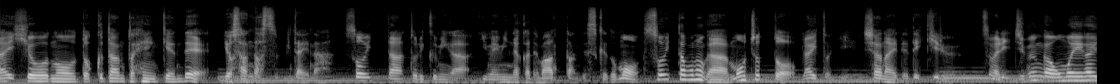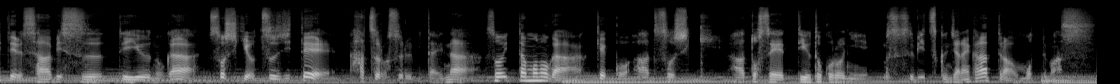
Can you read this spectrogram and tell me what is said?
代表の独断と偏見で予算出すみたいな、そういった取り組みが夢見の中でもあったんですけども、そういったものがもうちょっとライトに社内でできる、つまり自分が思い描いているサービスっていうのが組織を通じて発露するみたいな、そういったものが結構アート組織、アート性っていうところに結びつくんじゃないかなってのは思ってます。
